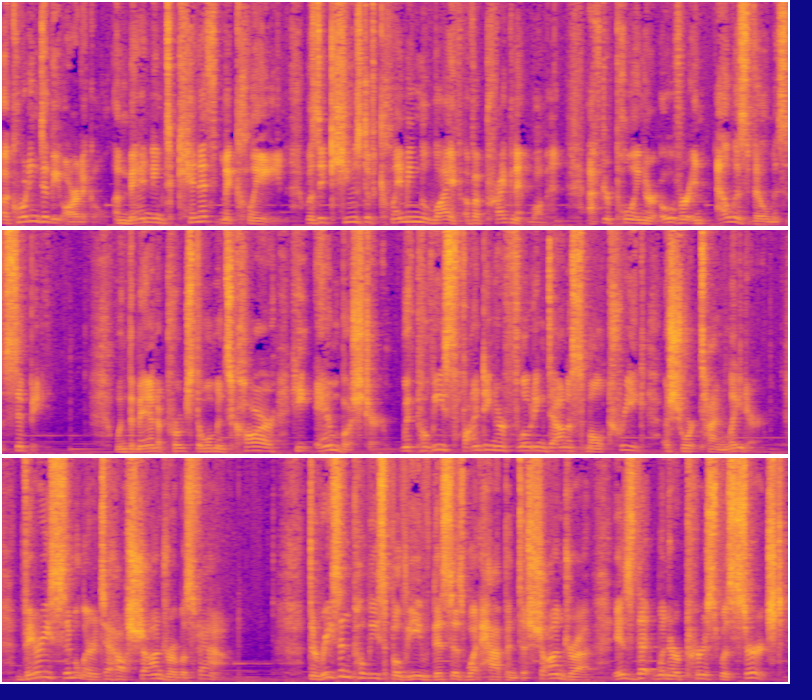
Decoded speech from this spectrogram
According to the article, a man named Kenneth McLean was accused of claiming the life of a pregnant woman after pulling her over in Ellisville, Mississippi. When the man approached the woman's car, he ambushed her, with police finding her floating down a small creek a short time later, very similar to how Shondra was found. The reason police believe this is what happened to Shondra is that when her purse was searched,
